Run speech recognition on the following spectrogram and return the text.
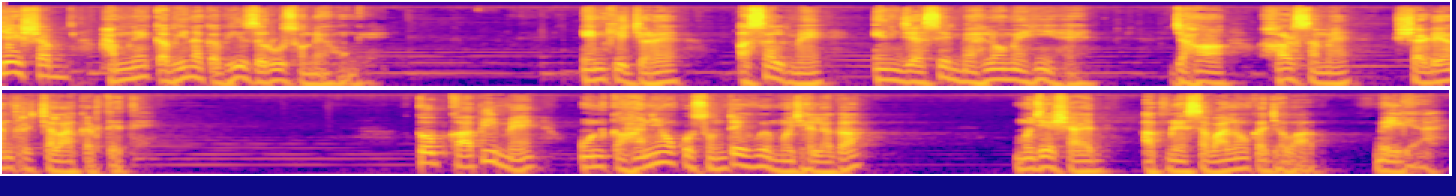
ये शब्द हमने कभी ना कभी ज़रूर सुने होंगे। इनकी जड़ें असल में इन जैसे महलों में ही हैं, जहाँ हर समय षड्यंत्र चला करते थे। कापी में उन कहानियों को सुनते हुए मुझे लगा, मुझे शायद अपने सवालों का जवाब मिल गया है।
